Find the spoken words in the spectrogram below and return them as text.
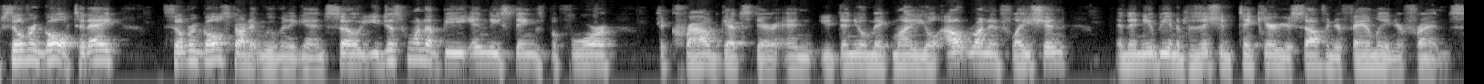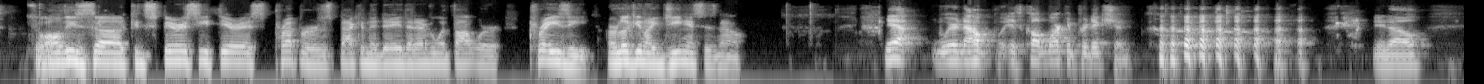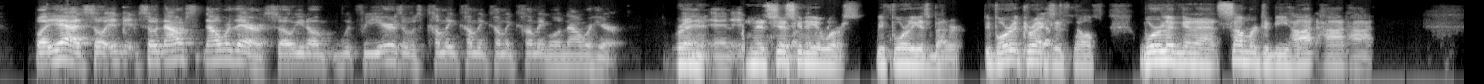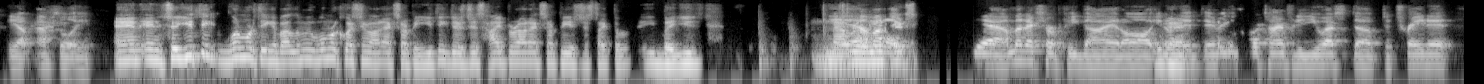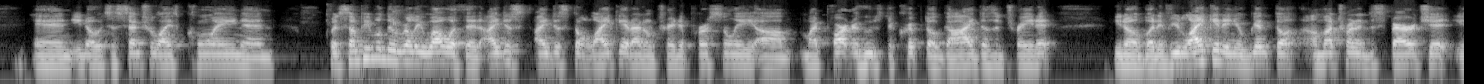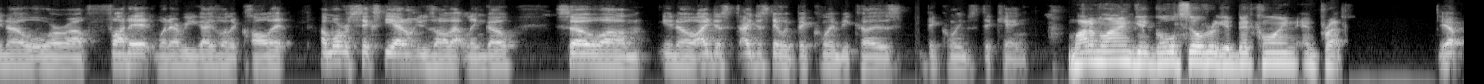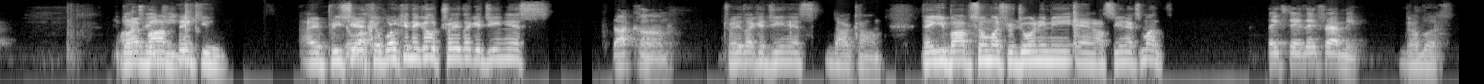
Silver and gold today, silver and gold started moving again. So you just want to be in these things before the crowd gets there, and you, then you'll make money. You'll outrun inflation, and then you'll be in a position to take care of yourself and your family and your friends. So all these uh, conspiracy theorists, preppers back in the day that everyone thought were crazy are looking like geniuses now. Yeah, we're now. It's called market prediction. you know, but yeah. So it, so now it's now we're there. So you know, for years it was coming, coming, coming, coming. Well, now we're here. We're in and, it, and, it, and it's just going to get worse before it gets better. Before it corrects yep. itself, we're looking at summer to be hot, hot, hot. Yep, absolutely. And and so you think one more thing about let me one more question about XRP. You think there's just hype around XRP? It's just like the but you not yeah, really. I'm X, yeah, I'm not XRP guy at all. You okay. know, they, they're making hard time for the U.S. to to trade it, and you know it's a centralized coin, and but some people do really well with it. I just I just don't like it. I don't trade it personally. Um, my partner, who's the crypto guy, doesn't trade it you know but if you like it and you're good i'm not trying to disparage it you know or uh, fud it whatever you guys want to call it i'm over 60 i don't use all that lingo so um, you know i just i just stay with bitcoin because bitcoin's the king bottom line get gold silver get bitcoin and prep yep all right bob thank you i appreciate it so where can they go trade like a genius dot com tradelikeagenius.com. Thank you, Bob, so much for joining me, and I'll see you next month. Thanks, Dave. Thanks for having me. God bless.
